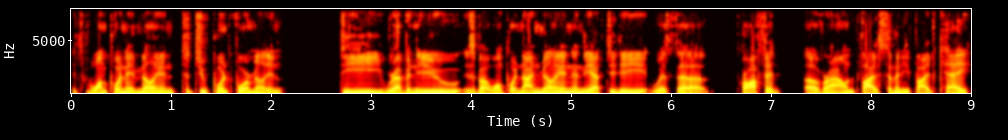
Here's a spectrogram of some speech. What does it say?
It's 1.8 million to 2.4 million. The revenue is about 1.9 million in the FDD with a profit around 575K.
